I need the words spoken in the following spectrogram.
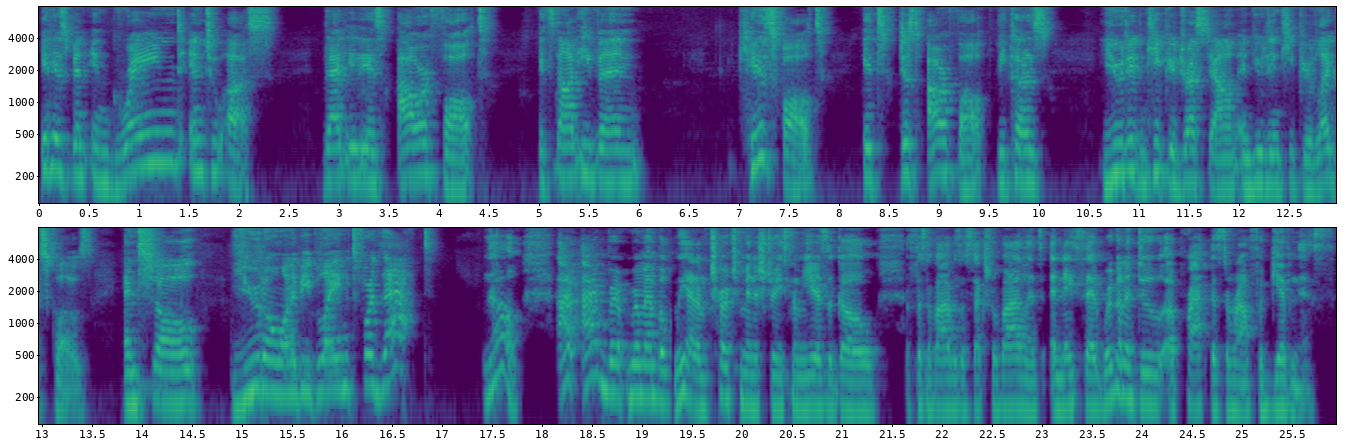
it has been ingrained into us that it is our fault. It's not even his fault. It's just our fault because you didn't keep your dress down and you didn't keep your legs closed. And so you don't want to be blamed for that. No, I, I re- remember we had a church ministry some years ago for survivors of sexual violence, and they said, We're going to do a practice around forgiveness.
